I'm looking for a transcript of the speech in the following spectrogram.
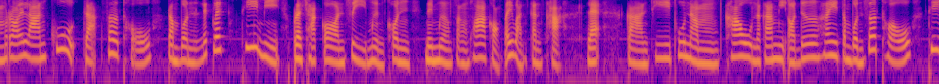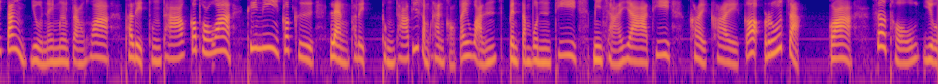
300 ล้านคู่จากเซอร์โถตำบลเล็กๆ ที่มีประชากร 40,000 คนในเมืองจังหว้าของไต้หวันกันค่ะ และ การที่ผู้นำเข้านะคะมีออเดอร์ให้ตำบลเซอร์โถที่ตั้งอยู่ในเมืองจังหว้าผลิตถุงเท้าก็เพราะว่าที่นี่ก็คือแหล่งผลิตถุงเท้าที่สำคัญของไต้หวัน เป็นตำบลที่มีฉายาที่ใครๆก็รู้จักว่าเซอร์โถอยู่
